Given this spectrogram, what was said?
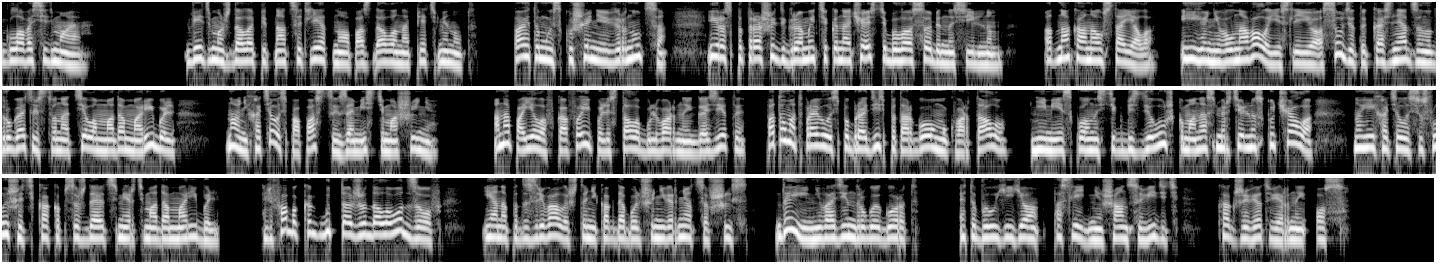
Глава седьмая. Ведьма ждала 15 лет, но опоздала на 5 минут. Поэтому искушение вернуться и распотрошить грамматика на части было особенно сильным. Однако она устояла. Ее не волновало, если ее осудят и казнят за надругательство над телом мадам Марибель, но не хотелось попасться из-за мести машине. Она поела в кафе и полистала бульварные газеты, потом отправилась побродить по торговому кварталу, не имея склонности к безделушкам, она смертельно скучала, но ей хотелось услышать, как обсуждают смерть мадам Марибель. Эльфаба как будто ожидала отзывов, и она подозревала, что никогда больше не вернется в Шис, да и ни в один другой город. Это был ее последний шанс увидеть, как живет верный Ос.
